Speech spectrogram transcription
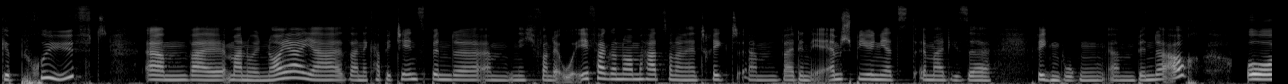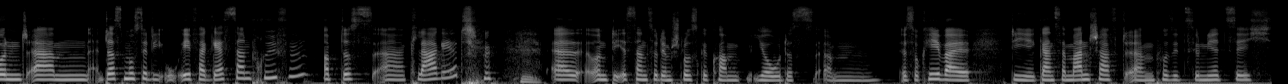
geprüft, ähm, weil Manuel Neuer ja seine Kapitänsbinde ähm, nicht von der UEFA genommen hat, sondern er trägt ähm, bei den EM-Spielen jetzt immer diese Regenbogenbinde auch. Und ähm, das musste die UEFA gestern prüfen, ob das äh, klar geht. Hm. äh, und die ist dann zu dem Schluss gekommen, yo, das ähm, ist okay, weil die ganze Mannschaft ähm, positioniert sich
